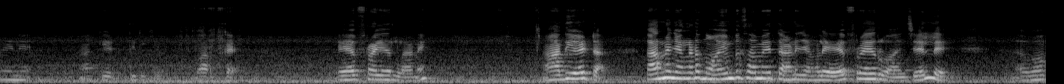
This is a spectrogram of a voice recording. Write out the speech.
അതിനെ ആക്കി എടുത്തിരിക്കും. വറുക്കാൻ. എയർ ഫ്രയറിലാണേ ആദ്യമായിട്ടാണ് കാരണം ഞങ്ങളുടെ നോയമ്പ് സമയത്താണ് ഞങ്ങൾ എയർ ഫ്രയർ വാങ്ങിച്ചല്ലേ അപ്പം.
